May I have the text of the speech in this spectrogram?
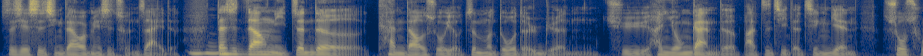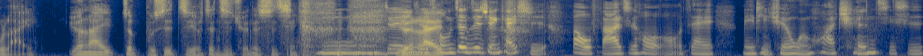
这些事情在外面是存在的，嗯、但是当你真的看到说有这么多的人去很勇敢的把自己的经验说出来。原来这不是只有政治圈的事情。嗯，对，原来从政治圈开始爆发之后，哦，在媒体圈、文化圈，其实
